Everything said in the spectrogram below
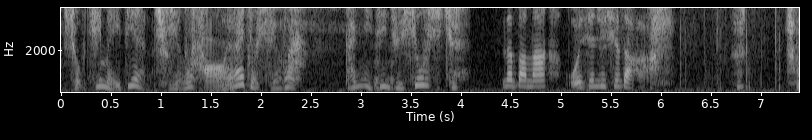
手机没电了，行了，回来就行了，赶紧进去休息去。那爸妈，我先去洗澡了。这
